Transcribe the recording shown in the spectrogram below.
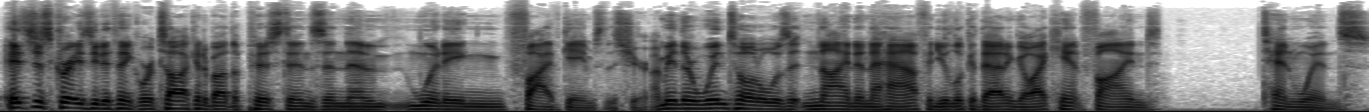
It's just crazy to think we're talking about the Pistons and them winning five games this year. I mean, their win total was at nine and a half, and you look at that and go, I can't find ten wins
